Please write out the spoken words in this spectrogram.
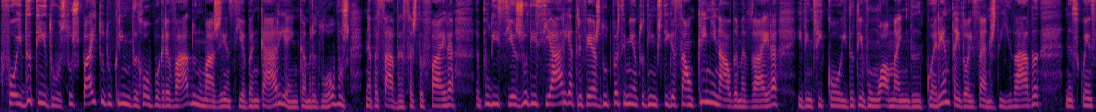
Foi detido o suspeito do crime de roubo agravado numa agência bancária em Câmara de Lobos na passada sexta-feira. A Polícia Judiciária, através do Departamento de Investigação Criminal da Madeira, identificou e deteve um homem de 42 anos de idade. Na sequência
